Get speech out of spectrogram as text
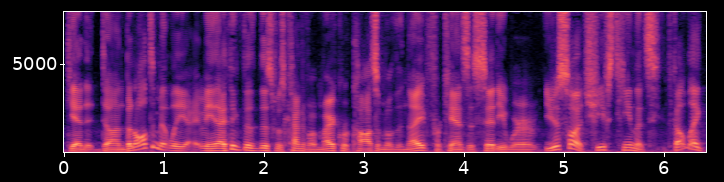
get it done. But ultimately, I mean, I think that this was kind of a microcosm of the night for Kansas City, where you just saw a Chiefs team that felt like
